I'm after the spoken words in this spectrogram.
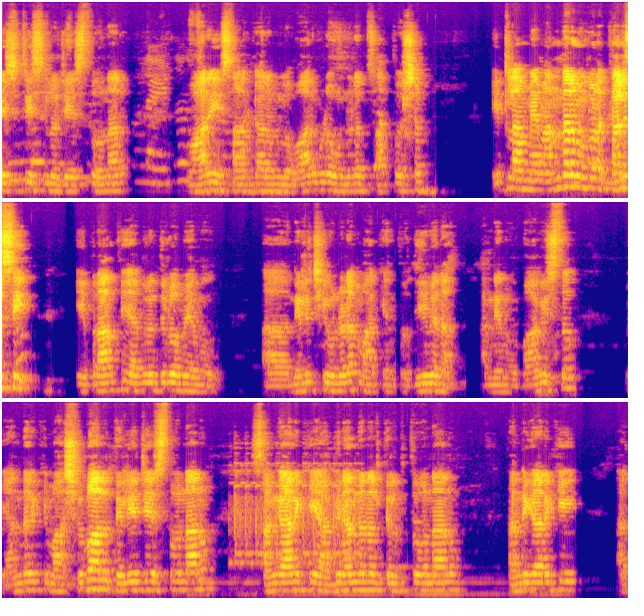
ఏసీటీసీలో చేస్తూ ఉన్నారు. వారి సహకారంలో వారు కూడా ఉండడం సంతోషం. ఇట్లా మేమందరం కూడా కలిసి ఈ ప్రాంతీయ అభివృద్ధిలో మేము నిలిచి ఉండడం మాకెంతో దీవెన అని నేను భావిస్తూ మీ అందరికీ మా శుభాలు తెలియజేస్తున్నాను సంఘానికి అభినందనలు తెలుపుతూ ఉన్నాను. తండ్రి గారికి ఆ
